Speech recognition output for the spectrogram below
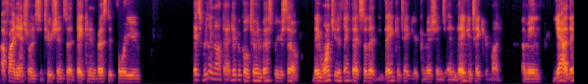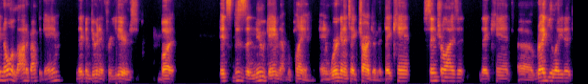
a financial institution so that they can invest it for you. It's really not that difficult to invest for yourself. They want you to think that so that they can take your commissions and they can take your money. I mean, yeah, they know a lot about the game. They've been doing it for years, but it's this is a new game that we're playing and we're going to take charge of it. They can't centralize it. They can't uh, regulate it.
